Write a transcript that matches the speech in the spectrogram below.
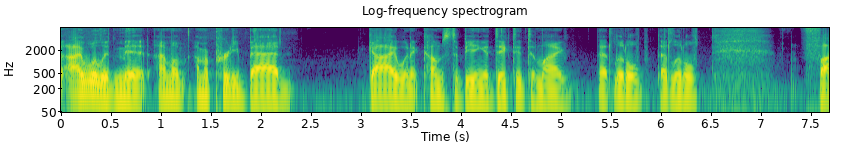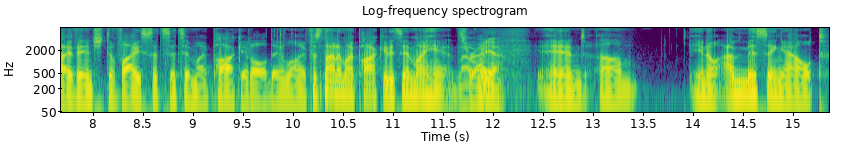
I will admit I'm a I'm a pretty bad guy when it comes to being addicted to my that little that little five inch device that sits in my pocket all day long. If it's not in my pocket, it's in my hands, Oh, right? yeah. and um, you know i'm missing out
